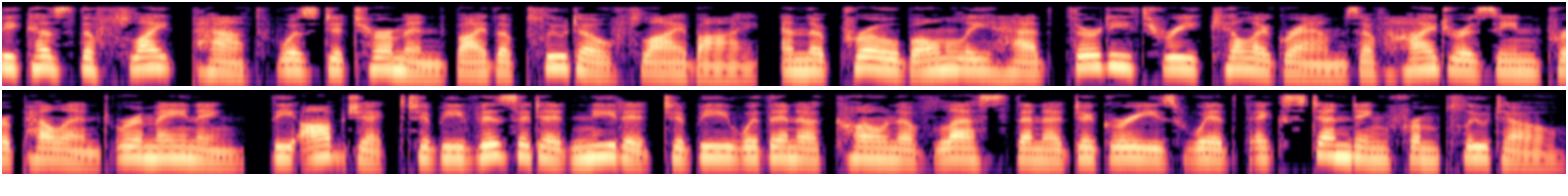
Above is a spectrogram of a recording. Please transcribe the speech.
Because the flight path was determined by the Pluto flyby, and the probe only had 33 kg of hydrazine propellant remaining, the object to be visited needed to be within a cone of less than a degree's width extending from Pluto.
